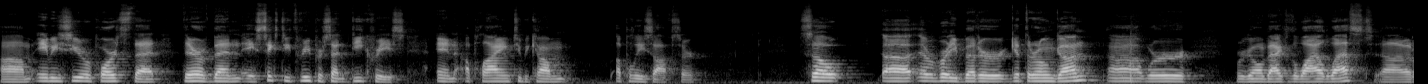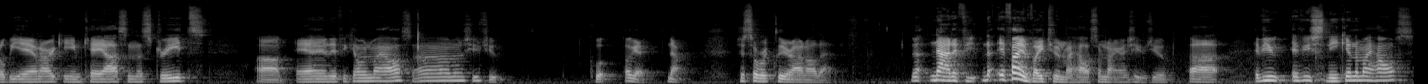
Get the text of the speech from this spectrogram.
um, ABC reports that there have been a 63% decrease in applying to become a police officer. So uh, everybody better get their own gun. Uh, we're we're going back to the Wild West. Uh, it'll be anarchy and chaos in the streets. Uh, and if you come in my house, I'm gonna shoot you. Cool. Okay. Now, just so we're clear on all that. Not if you if I invite you in my house, I'm not gonna shoot you. Uh, if you if you sneak into my house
